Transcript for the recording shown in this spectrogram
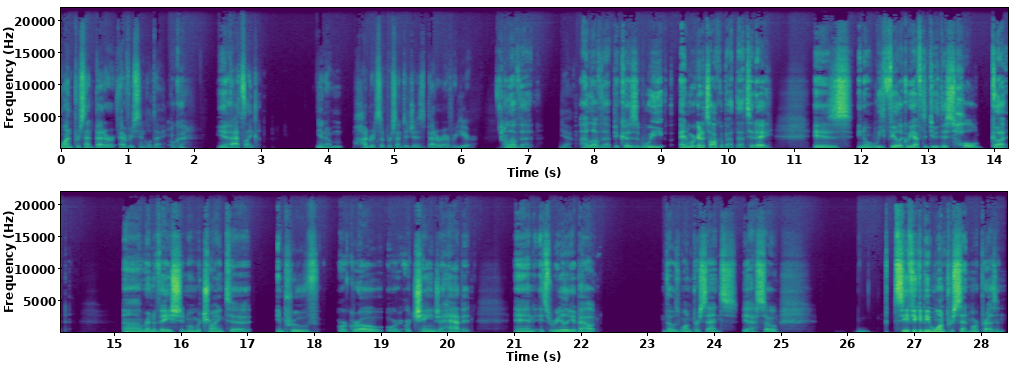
one percent better every single day. Okay. Yeah. That's like, you know, hundreds of percentages better every year. I love that. Yeah. I love that because we, and we're going to talk about that today, is, you know, we feel like we have to do this whole gut uh, renovation when we're trying to improve or grow or, or change a habit. And it's really about those 1%. Yeah. So see if you could be 1% more present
